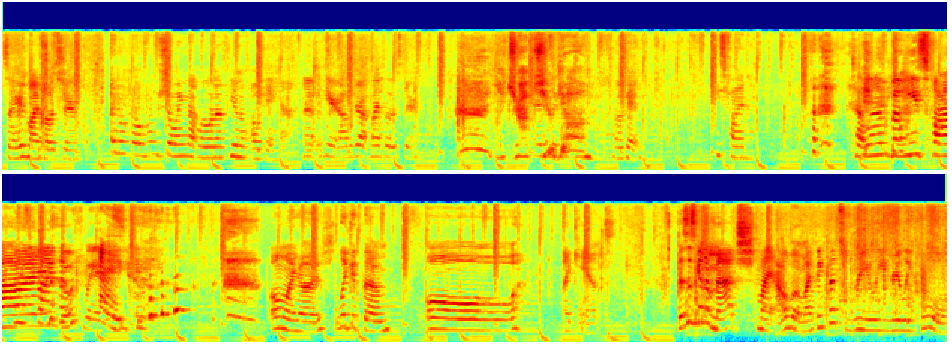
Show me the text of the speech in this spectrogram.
So here's my poster. I don't know if I'm showing that low enough, you know. Okay, yeah. Oh, here, I'll drop my poster. You dropped you okay. gum. Okay. He's fine. Tell him he's fine. He's fine both ways. Hey. Oh my gosh. Look at them. Oh, I can't. This is gonna match my album. I think that's really, really cool.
